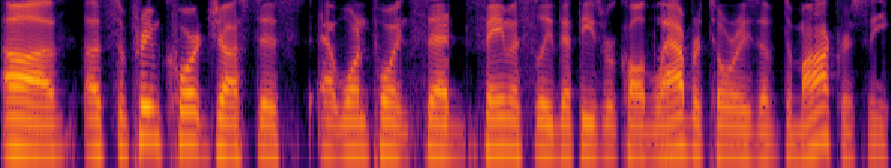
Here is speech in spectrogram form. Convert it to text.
uh, a Supreme Court justice at one point said famously that these were called laboratories of democracy.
